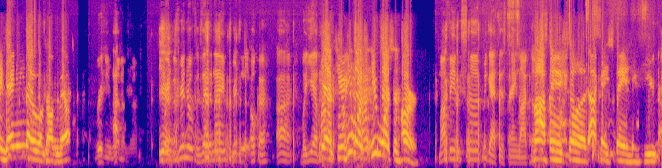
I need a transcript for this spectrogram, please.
name, Daniel? You know who I'm talking about. Brittany Renner, man. Brittany Yeah. Reynolds, is that the name? Brittany, okay, all right. But yeah, my, Yeah, Q, you worse, you worse than her. My Phoenix Suns, we got this thing locked up. My Phoenix Suns. I can't stand you, We're not,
